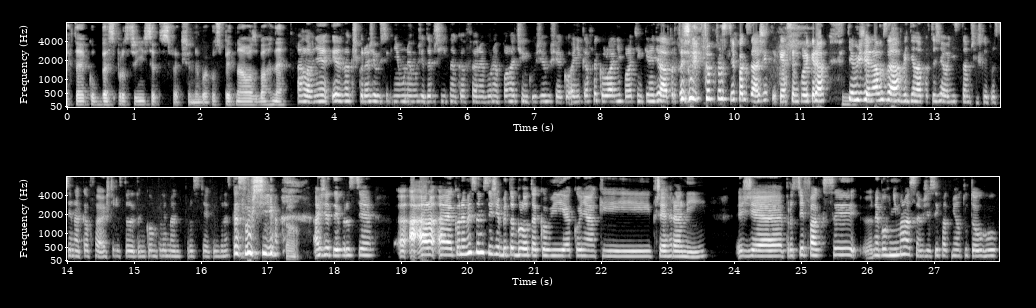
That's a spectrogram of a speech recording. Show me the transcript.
Tak to je jako bezprostřední satisfaction, nebo jako zpětná vazba hned. A hlavně je tak škoda, že už si k němu nemůžete přijít na kafe nebo na palačinku, že už jako ani kafe kolo, ani palačinky nedělá, protože je to prostě fakt zážitek. Já jsem kolikrát těm ženám záviděla, protože oni tam přišli prostě na kafe a ještě dostali ten kompliment, prostě jak jim to dneska sluší a, a že ty prostě a, a, a jako nemyslím si, že by to bylo takový jako nějaký přehraný, že prostě fakt si, nebo vnímala jsem, že si fakt měl tu touhu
